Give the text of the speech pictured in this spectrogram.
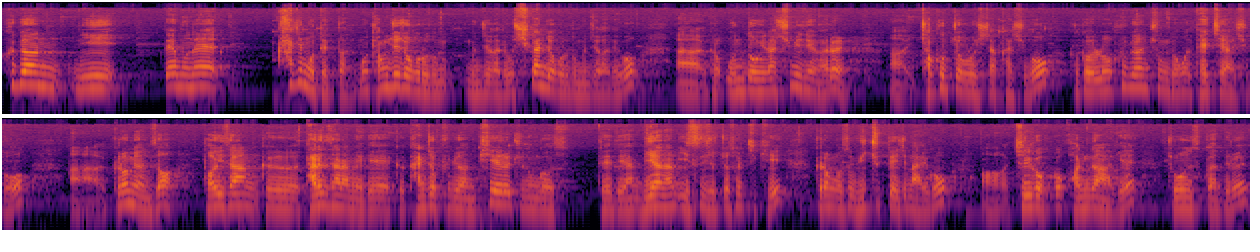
흡연이 때문에 하지 못했던 뭐 경제적으로도 문제가 되고 시간적으로도 문제가 되고 아, 그런 운동이나 취미 생활을 아, 적극적으로 시작하시고 그걸로 흡연 충동을 대체하시고 아, 그러면서 더 이상 그 다른 사람에게 그 간접 흡연 피해를 주는 것에 대한 미안함이 있으셨죠 솔직히 그런 것을 위축되지 말고 어, 즐겁고 건강하게 좋은 습관들을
